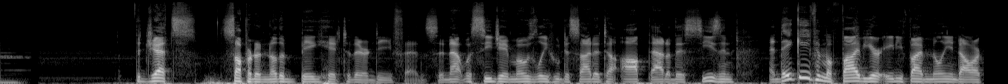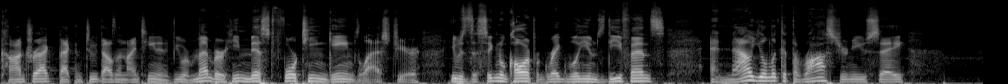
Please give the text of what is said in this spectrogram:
The Jets suffered another big hit to their defense, and that was CJ Mosley, who decided to opt out of this season. And they gave him a five year, $85 million contract back in 2019. And if you remember, he missed 14 games last year. He was the signal caller for Gregg Williams' defense. And now you look at the roster and you say,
